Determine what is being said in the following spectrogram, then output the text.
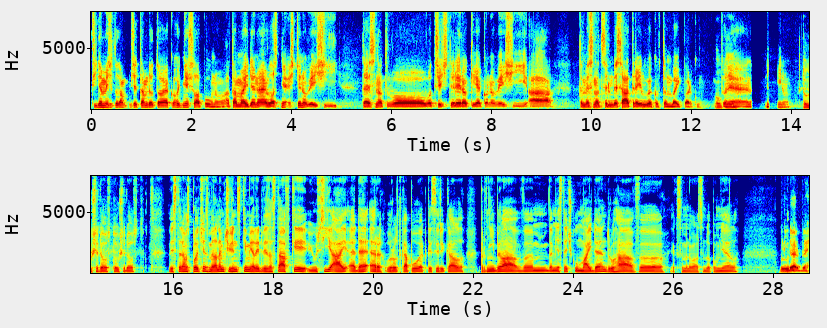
přijde mi, že, to tam, že tam do toho jako hodně šlapou, no. A ta Majdena je vlastně ještě novější, to je snad o, o 3-4 roky jako novější a tam je snad 70 trailů jako v tom bike parku. Okay. Úplně no. To už je dost, to už je dost. Vy jste tam společně s Milanem Čižinským měli dvě zastávky UCI EDR World Cupu, jak ty si říkal, první byla v, ve městečku Majden, druhá v, jak se jmenoval, jsem zapomněl. Blue Derby.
